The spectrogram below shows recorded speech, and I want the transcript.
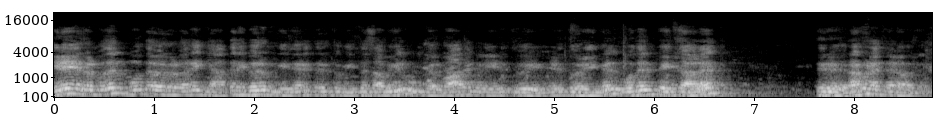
இளைஞர்கள் முதல் மூத்தவர்கள் வரை இங்க அத்தனை பேரும் இங்கே நிறைந்திருக்கும் இந்த சபையில் உங்கள் வாதங்களை எடுத்து எடுத்து வையுங்கள். முதல் பேச்சாளர் திரு ரகுநந்தன் அவர்கள்.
